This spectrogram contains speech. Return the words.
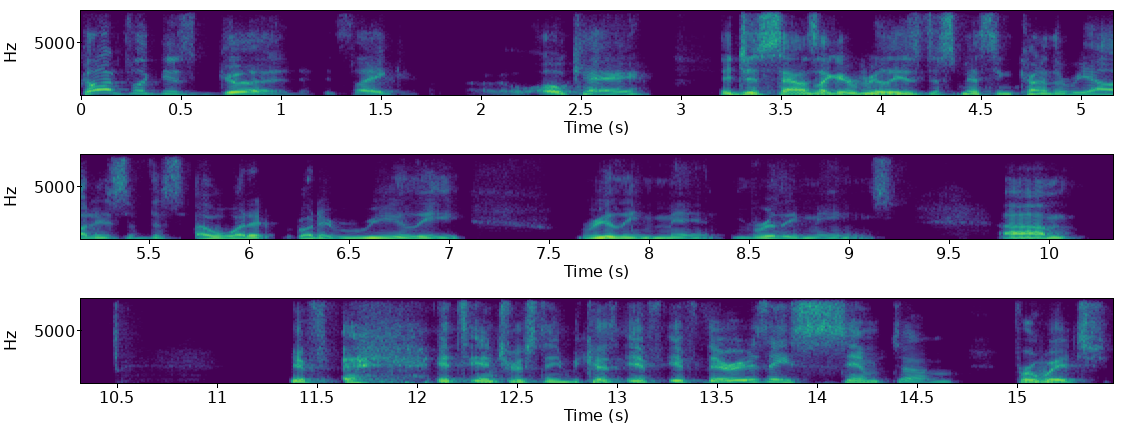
conflict is good, it's like, okay, it just sounds like it really is dismissing kind of the realities of this, of what it, what it really, really meant really means. Um, if it's interesting because if, if there is a symptom for which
